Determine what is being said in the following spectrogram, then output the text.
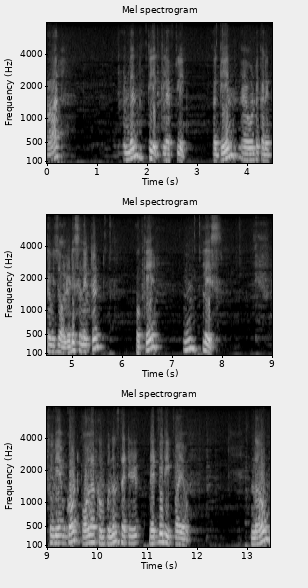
R and then click left click. Again I want a connector which is already selected. Okay in place. So we have got all our components that, that we require. Now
